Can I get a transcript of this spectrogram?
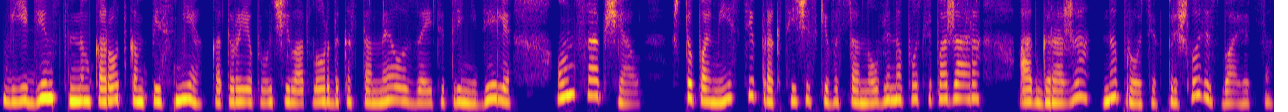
В единственном коротком письме, которое я получила от лорда Кастанелло за эти три недели, он сообщал, что поместье практически восстановлено после пожара, а от гаража, напротив, пришлось избавиться,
